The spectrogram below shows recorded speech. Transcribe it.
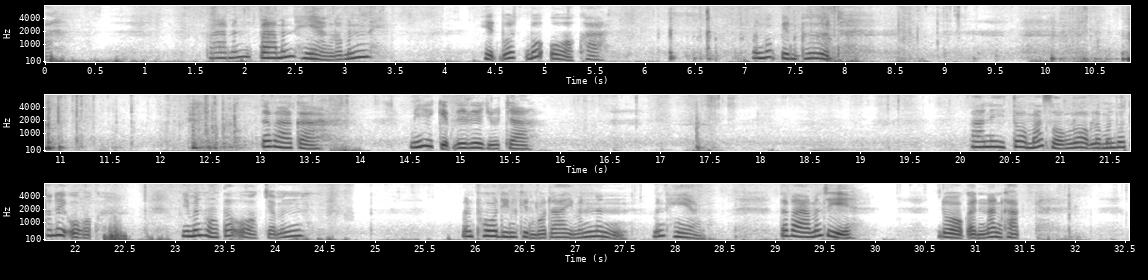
ปลามันปลามันแห้งแล้วมันเห็ดบ่บ่ออกค่ะ มันบ่เป็นพืช แต่ว่ากะมีให้เก็บเรื่อยๆอยู่จ้าปลานี่ตัวมาสองรอบแล้วมันบ่ทันได้ออก นี่มันของเต้าออกจ้ะมัน มันโพดินขึ้นบ่ได้มันนั่น มันแห้งแต่ว่ามันสิดอกอันนั่นคัก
